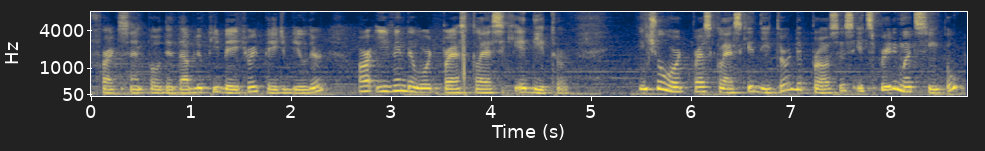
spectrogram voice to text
for example the WP Bakery page builder or even the WordPress Classic editor. Into WordPress Classic editor the process it's pretty much simple.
